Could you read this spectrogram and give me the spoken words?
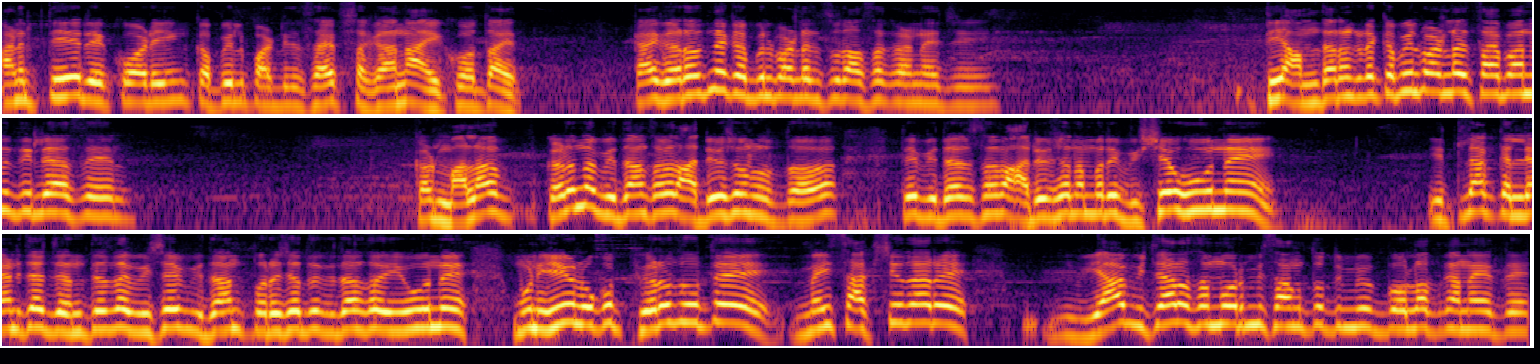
आणि ते रेकॉर्डिंग कपिल पाटील साहेब सगळ्यांना ऐकवत आहेत. काय गरज नाही कपिल पाटीलसुद्धा असं करण्याची. ती आमदारांकडे कपिल पाटील साहेबांनी दिली असेल. कारण मला कळलं ना विधानसभेत अधिवेशन होतं. ते विधानसभा अधिवेशनामध्ये विषय होऊ नये. इथल्या कल्याणच्या जनतेचा विषय विधान परिषद विधानसभा येऊ नये म्हणून हे लोक फिरत होते. मी साक्षीदार आहे. या विचारासमोर मी सांगतो तुम्ही बोलात का नाही ते.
